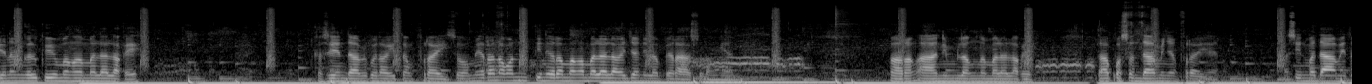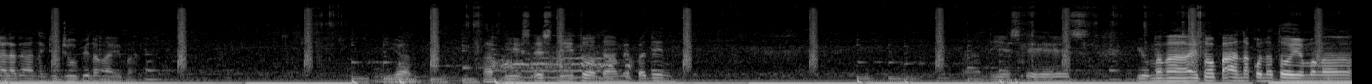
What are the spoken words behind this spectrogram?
Tinanggal ko yung mga malalaki. Kasi ang dami ko nakitang fry. So meron ako tinira mga malalaki dyan, ilang peraso lang yan. Parang anim lang na malalaki. Tapos ang dami niyang fry yan. As in madami talaga, nagjujubi na nga iba. Yan. RDSS dito, dami pa din. DSS. Yung mga, ito paanak ko na to, yung mga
